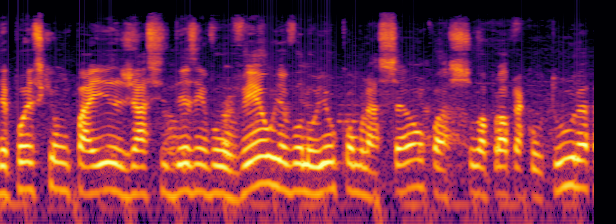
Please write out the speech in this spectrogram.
depois que um país já se desenvolveu e evoluiu como nação, com a sua própria cultura,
